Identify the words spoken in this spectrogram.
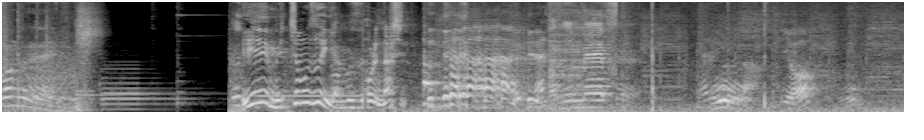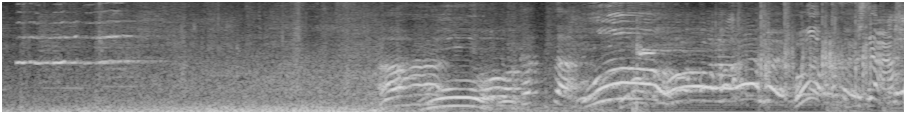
そんなのじゃないですえー、めっちゃむずいやん。これなし。3人目おおいいよ。あー。お分かった。おおお来た。これ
